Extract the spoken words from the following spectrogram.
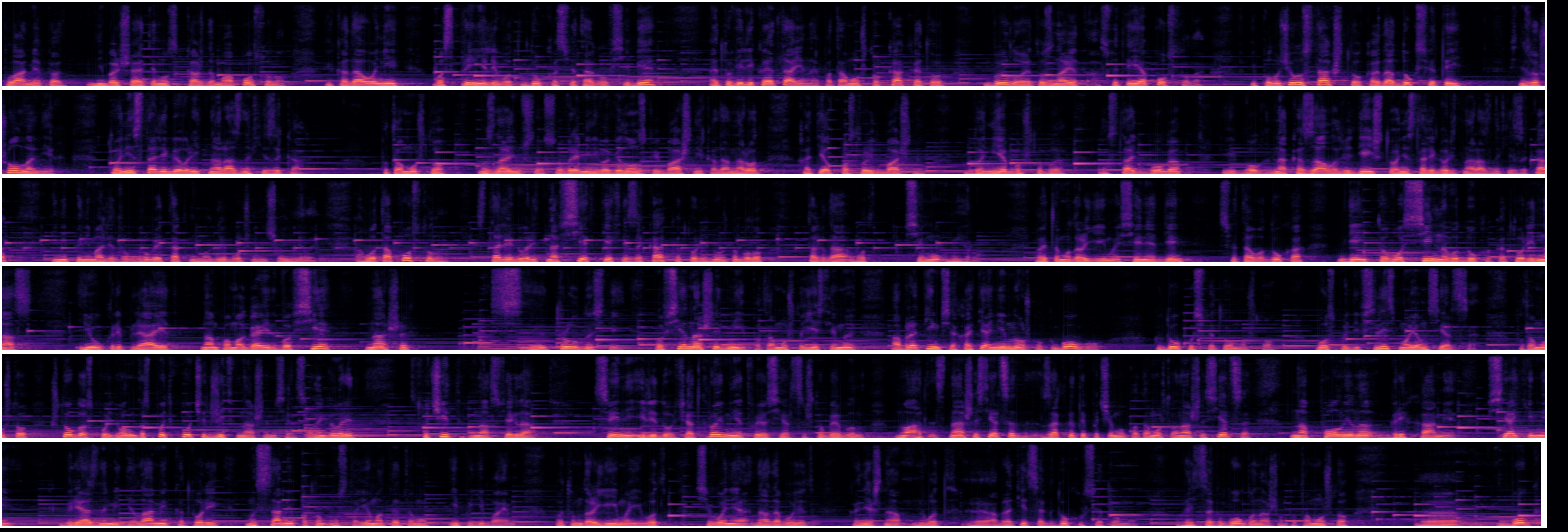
пламя небольшое тянулось к каждому апостолу, и когда они восприняли вот Духа Святаго в себе, это великая тайна, потому что как это было, это знают святые апостолы. И получилось так, что когда Дух Святый снизошел на них, то они стали говорить на разных языках. Потому что мы знаем, что со времени Вавилонской башни, когда народ хотел построить башню до неба, чтобы достать Бога, и Бог наказал людей, что они стали говорить на разных языках и не понимали друг друга, и так не могли больше ничего делать. А вот апостолы стали говорить на всех тех языках, которые нужно было тогда вот всему миру. Поэтому, дорогие мои, сегодня день Святого Духа, день того сильного Духа, который нас и укрепляет, нам помогает во все наших э, трудностей, во все наши дни, потому что если мы обратимся хотя немножко к Богу, к Духу Святому, что «Господи, вселись в моем сердце». Потому что что Господь? Он, Господь, хочет жить в нашем сердце. Он и говорит, стучит в нас всегда, «Сыне или дочь, открой мне твое сердце, чтобы я был...» Ну, а наше сердце закрыто почему? Потому что наше сердце наполнено грехами, всякими грязными делами, которые мы сами потом устаем от этого и погибаем. Поэтому, дорогие мои, вот сегодня надо будет конечно, вот э, обратиться к Духу Святому, обратиться к Богу нашему, потому что э, Бог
